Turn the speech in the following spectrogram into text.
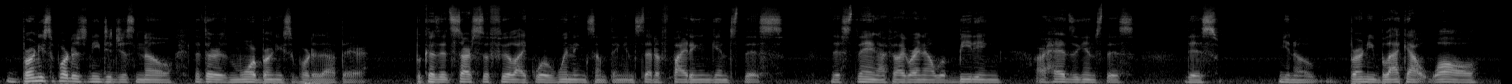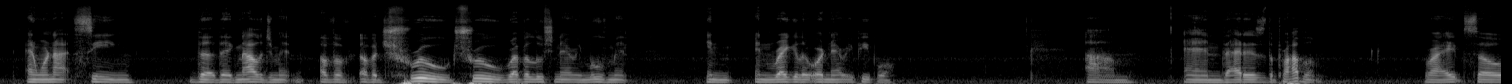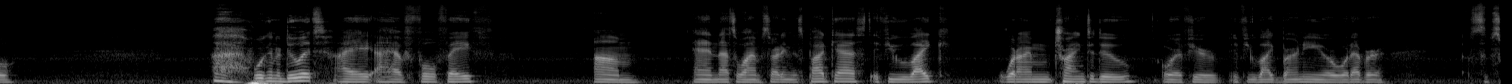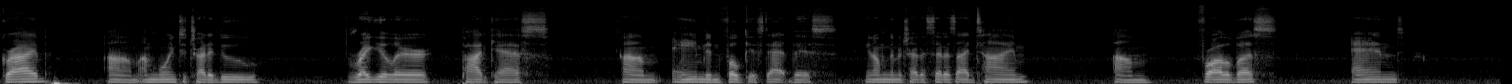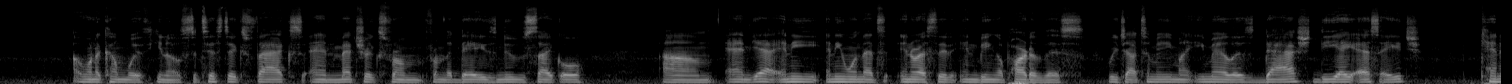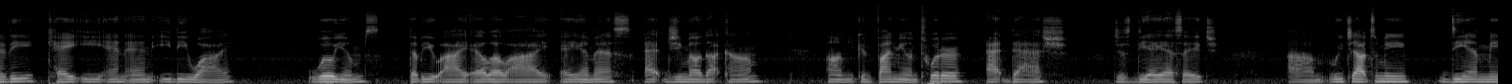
Bernie supporters need to just know that there is more Bernie supporters out there because it starts to feel like we're winning something instead of fighting against this this thing. I feel like right now we're beating our heads against this this you know Bernie blackout wall and we're not seeing the the acknowledgement of a, of a true true revolutionary movement in in regular ordinary people um and that is the problem right? So we're gonna do it. I I have full faith. Um, and that's why I'm starting this podcast. If you like what I'm trying to do, or if you're if you like Bernie or whatever, subscribe. Um, I'm going to try to do regular podcasts um, aimed and focused at this. You know, I'm going to try to set aside time um, for all of us and I want to come with you know statistics, facts, and metrics from from the day's news cycle. Um, and yeah, any anyone that's interested in being a part of this, reach out to me. My email is dash d a s h Kennedy K E N N E D Y Williams W I L L I A M S at gmail.com. Um, you can find me on Twitter at dash just D A S H um, reach out to me, DM me.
